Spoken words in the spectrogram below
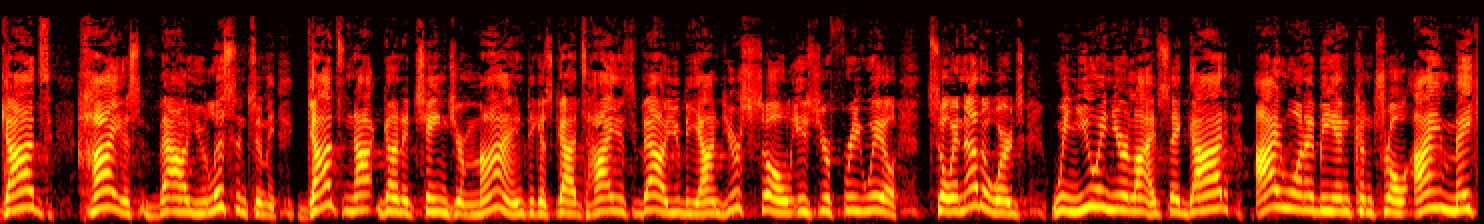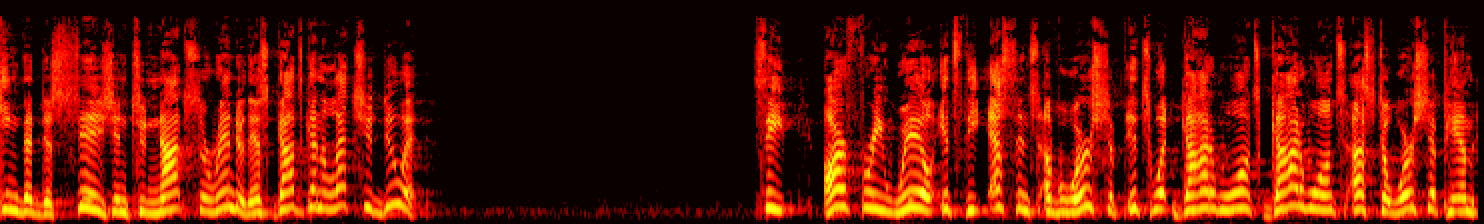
God's highest value, listen to me, God's not going to change your mind because God's highest value beyond your soul is your free will. So, in other words, when you in your life say, God, I want to be in control, I'm making the decision to not surrender this, God's going to let you do it. See, our free will, it's the essence of worship. It's what God wants. God wants us to worship Him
